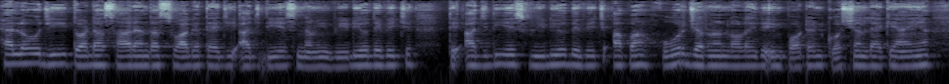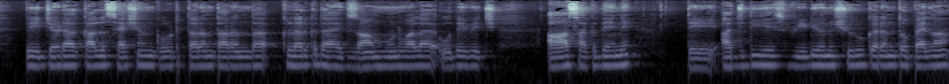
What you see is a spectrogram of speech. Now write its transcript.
ਹੈਲੋ ਜੀ, ਤੁਹਾਡਾ ਸਾਰਿਆਂ ਦਾ ਸਵਾਗਤ ਹੈ ਜੀ ਅੱਜ ਦੀ ਇਸ ਨਵੀਂ ਵੀਡੀਓ ਦੇ ਵਿੱਚ। ਤੇ ਅੱਜ ਦੀ ਇਸ ਵੀਡੀਓ ਦੇ ਵਿੱਚ ਆਪਾਂ ਹੋਰ ਜਰਨਲ ਨੌਲੇਜ ਦੇ ਇੰਪੋਰਟੈਂਟ ਕੁਐਸਚਨ ਲੈ ਕੇ ਆਏ ਆ ਤੇ ਜਿਹੜਾ ਕੱਲ ਸੈਸ਼ਨ ਕੋਰਟ ਤਰਨਤਾਰਨ ਦਾ ਕਲਰਕ ਦਾ ਐਗਜ਼ਾਮ ਹੋਣ ਵਾਲਾ ਹੈ, ਉਹਦੇ ਵਿੱਚ ਆ ਸਕਦੇ ਨੇ। ਤੇ ਅੱਜ ਦੀ ਇਸ ਵੀਡੀਓ ਨੂੰ ਸ਼ੁਰੂ ਕਰਨ ਤੋਂ ਪਹਿਲਾਂ,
